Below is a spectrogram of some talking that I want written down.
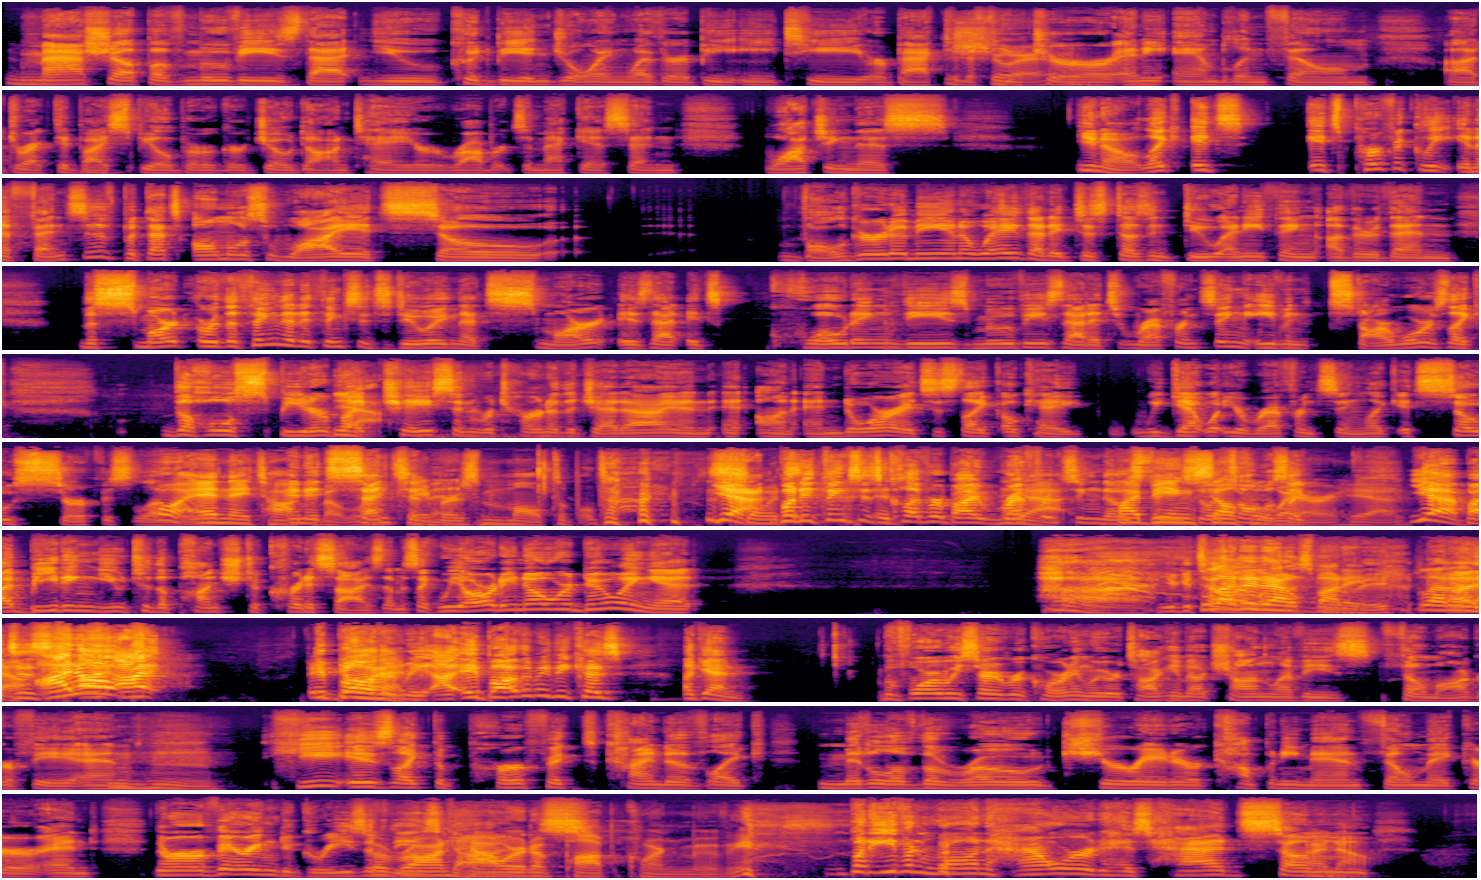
mashup of movies that you could be enjoying, whether it be E.T. or Back to the Sure. Future or any Amblin film uh, directed by Spielberg or Joe Dante or Robert Zemeckis, and watching this, you know, like it's it's perfectly inoffensive, but that's almost why it's so vulgar to me in a way that it just doesn't do anything other than the smart or the thing that it thinks it's doing that's smart is that it's quoting these movies that it's referencing even star wars like the whole speeder bike Yeah. chase in return of the jedi and, and on endor it's just like okay we get what you're referencing like it's so surface level Well, and they talk and about it's lightsabers multiple times. yeah so but it thinks it's, it's- clever by yeah, referencing those by being things, so it's almost like self-aware. yeah. yeah by beating you to the punch to criticize them it's like we already know we're doing it you can tell Let I it out, buddy. movie. Let it I out. just- I don't- I, I- it bothered ahead. me I, it bothered me because again before we started recording we were talking about shawn levy's filmography and Mhm. He is like the perfect kind of like middle of the road curator company man filmmaker and there are varying degrees the of these Ron Howard of popcorn movies. but even ron howard has had some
